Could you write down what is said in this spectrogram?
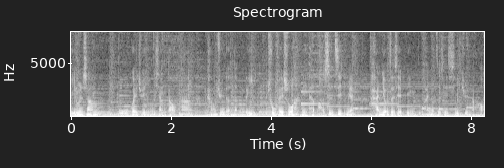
理论上不会去影响到它抗菌的能力，除非说你的保湿剂里面含有这些病毒、含有这些细菌，然后。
